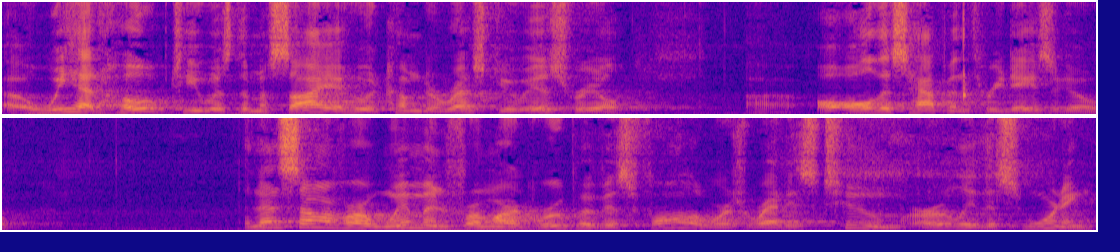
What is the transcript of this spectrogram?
Uh, we had hoped he was the Messiah who had come to rescue Israel. Uh, all, this happened three days ago. And then some of our women from our group of his followers were at his tomb early this morning,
